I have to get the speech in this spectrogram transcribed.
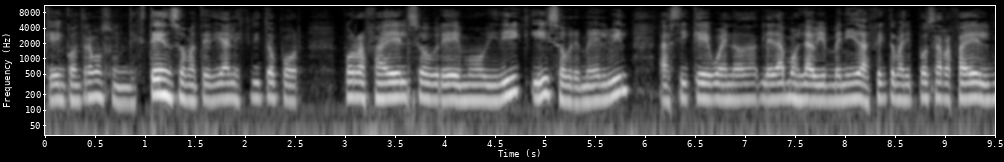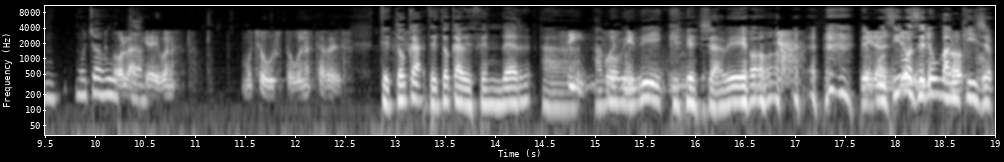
que encontramos un extenso material escrito por, por Rafael sobre Moby Dick y sobre Melville. Así que, bueno, le damos la bienvenida a Afecto Mariposa. Rafael, mucho gusto. Hola, ¿qué hay? Buenas mucho gusto, buenas tardes. Te toca, te toca defender a, a pues Moby Dick, ya veo. Te pusimos en un banquillo.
